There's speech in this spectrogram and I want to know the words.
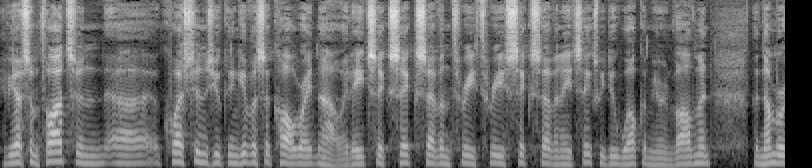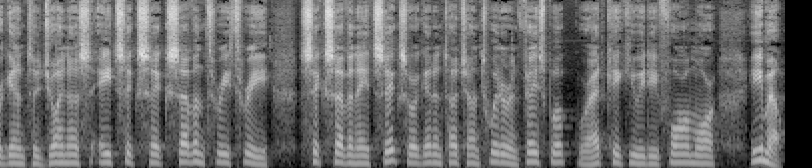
if you have some thoughts and uh, questions, you can give us a call right now at 866 733 6786. We do welcome your involvement. The number again to join us, 866 733 6786, or get in touch on Twitter and Facebook. We're at KQED Forum or email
